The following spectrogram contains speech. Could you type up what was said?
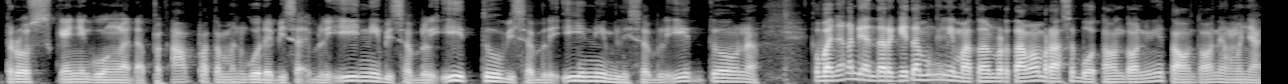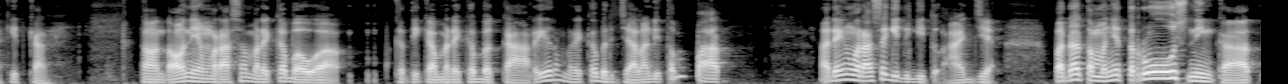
terus kayaknya gue nggak dapet apa teman gue udah bisa beli ini bisa beli itu bisa beli ini bisa beli itu. Nah kebanyakan di antara kita mungkin lima tahun pertama merasa bahwa tahun-tahun ini tahun-tahun yang menyakitkan. Tahun-tahun yang merasa mereka bahwa ketika mereka berkarir mereka berjalan di tempat. Ada yang merasa gitu-gitu aja Padahal temannya terus meningkat,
